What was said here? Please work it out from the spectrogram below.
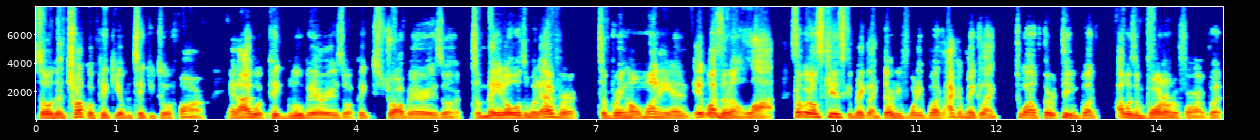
So the truck would pick you up and take you to a farm. And I would pick blueberries or pick strawberries or tomatoes or whatever to bring home money. And it wasn't a lot. Some of those kids could make like 30, 40 bucks. I could make like 12, 13 bucks. I wasn't born on a farm, but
